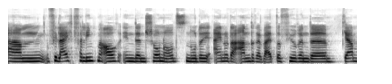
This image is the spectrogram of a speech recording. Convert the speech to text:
Ähm, vielleicht verlinkt man auch in den Show Notes nur die ein oder andere weiterführende ja,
